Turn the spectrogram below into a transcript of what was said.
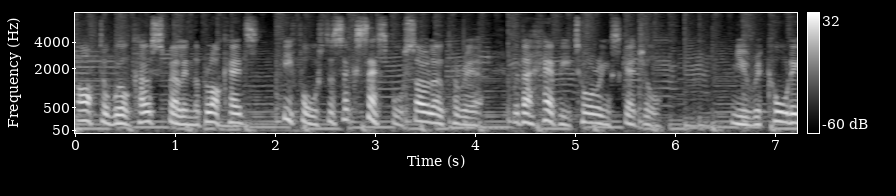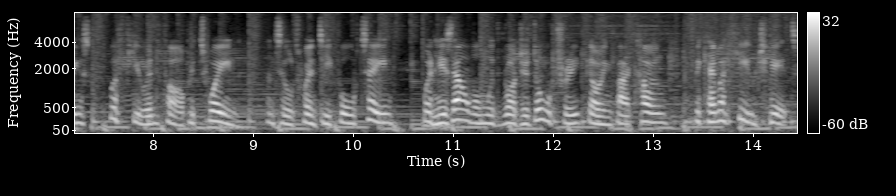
After Wilko's spell in the Blockheads, he forged a successful solo career with a heavy touring schedule. New recordings were few and far between until 2014 when his album with Roger Daltrey, Going Back Home, became a huge hit.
